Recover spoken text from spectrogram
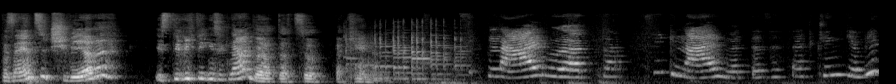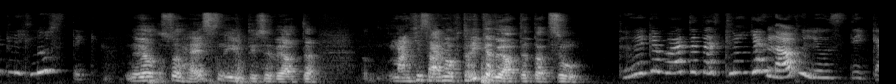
Das einzig Schwere ist, die richtigen Signalwörter zu erkennen. Signalwörter. Signalwörter, das, das klingt ja wirklich lustig. Ja, so heißen eben diese Wörter. Manche sagen auch Triggerwörter dazu. Triggerwörter, das klingt ja noch lustiger.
